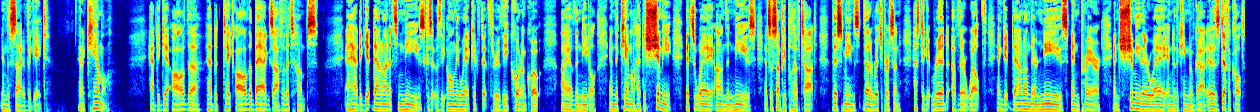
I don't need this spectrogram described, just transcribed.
in the side of the gate, and a camel had to get all of the had to take all of the bags off of its humps and had to get down on its knees because it was the only way it could fit through the quote unquote eye of the needle. And the camel had to shimmy its way on the knees. And so some people have taught this means that a rich person has to get rid of their wealth and get down on their knees in prayer and shimmy their way into the kingdom of God. It is difficult,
